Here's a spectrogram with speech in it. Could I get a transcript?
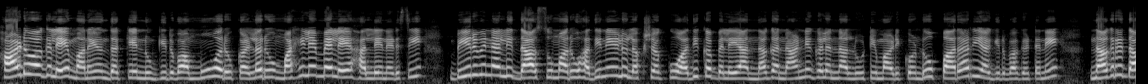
ಹಾಡುವಾಗಲೇ ಮನೆಯೊಂದಕ್ಕೆ ನುಗ್ಗಿರುವ ಮೂವರು ಕಳ್ಳರು ಮಹಿಳೆ ಮೇಲೆ ಹಲ್ಲೆ ನಡೆಸಿ ಬೀರುವಿನಲ್ಲಿದ್ದ ಸುಮಾರು ಹದಿನೇಳು ಲಕ್ಷಕ್ಕೂ ಅಧಿಕ ಬೆಲೆಯ ನಗ ನಾಣ್ಯಗಳನ್ನು ಲೂಟಿ ಮಾಡಿಕೊಂಡು ಪರಾರಿಯಾಗಿರುವ ಘಟನೆ ನಗರದ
